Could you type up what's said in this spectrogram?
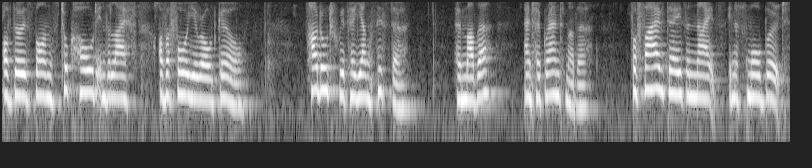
of those bonds took hold in the life of a four year old girl, huddled with her young sister, her mother, and her grandmother for five days and nights in a small boat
